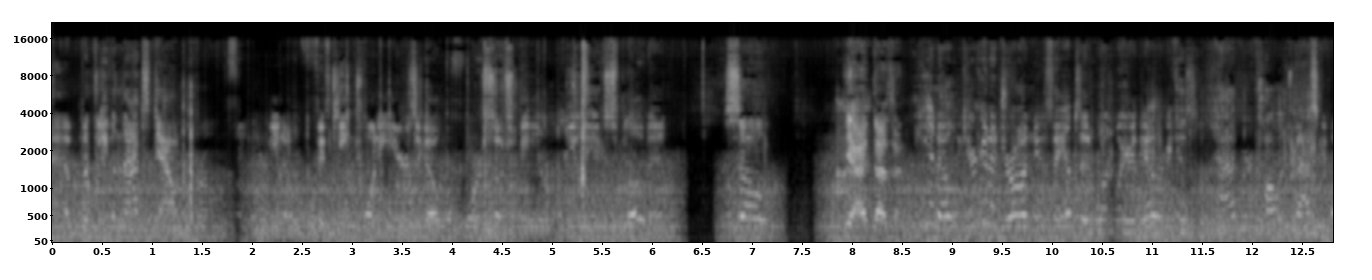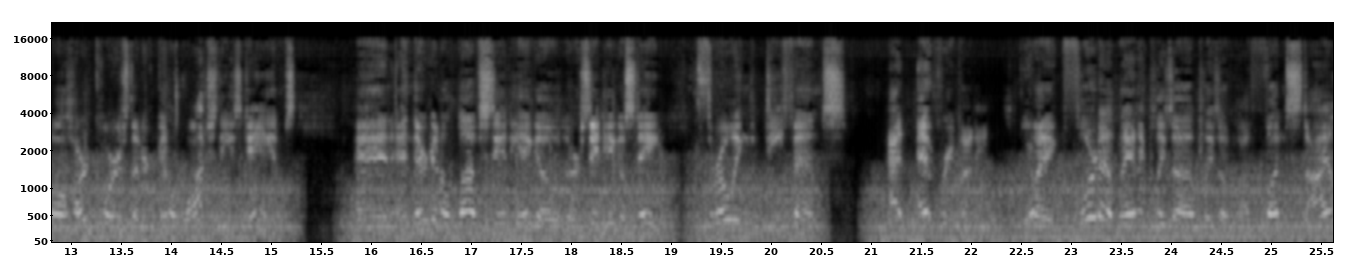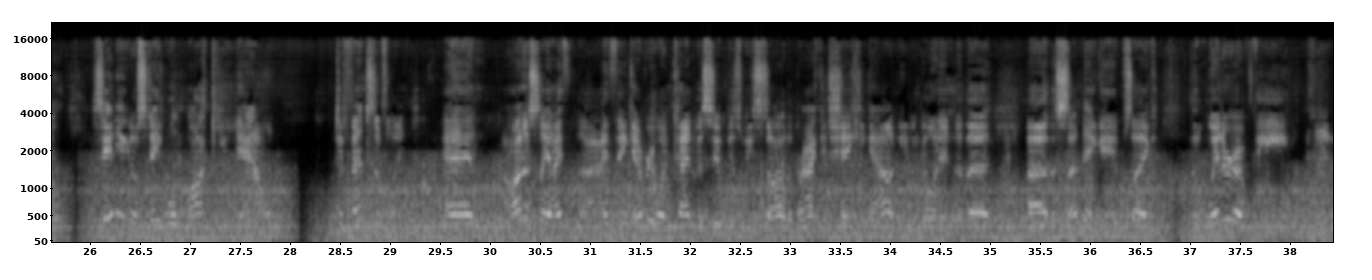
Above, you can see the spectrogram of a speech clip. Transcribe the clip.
uh, but even that's down from, you know 15, 20 years ago before social media really exploded. So Yeah, it doesn't. you know, you're going to draw new fans in one way or the other because you have your college basketball hardcores that are going to watch these games, and and they're going to love San Diego or San Diego State throwing the defense at everybody. Like Florida Atlantic plays a plays a, a fun style. San Diego State will lock you down defensively, and honestly, I I think everyone kind of assumed as we saw the bracket shaking out, even going into the uh, the Sunday games, like the winner of the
